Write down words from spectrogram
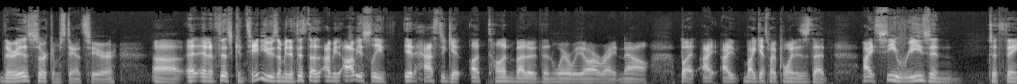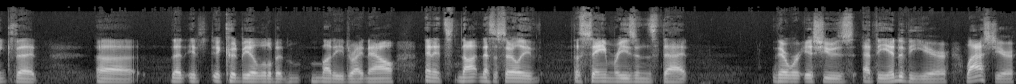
there is circumstance here. Uh, and, and, if this continues, I mean, if this does, I mean, obviously it has to get a ton better than where we are right now. But I, I, I guess my point is that I see reason to think that uh, that it it could be a little bit muddied right now, and it's not necessarily the same reasons that there were issues at the end of the year last year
